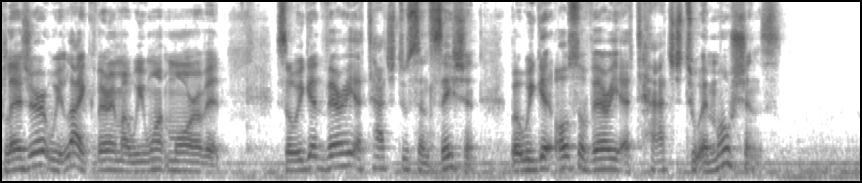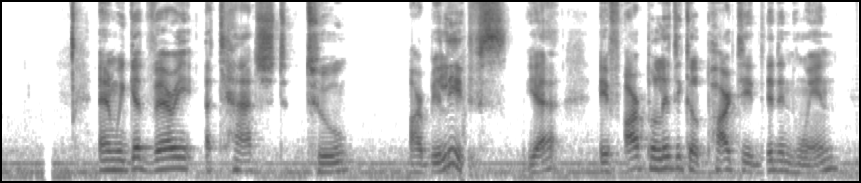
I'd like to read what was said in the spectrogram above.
pleasure we like very much we want more of it so we get very attached to sensation, but we get also very attached to emotions. And we get very attached to our beliefs. Yeah. If our political party didn't win,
